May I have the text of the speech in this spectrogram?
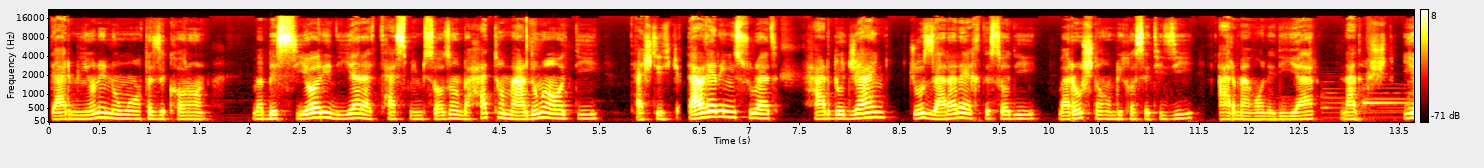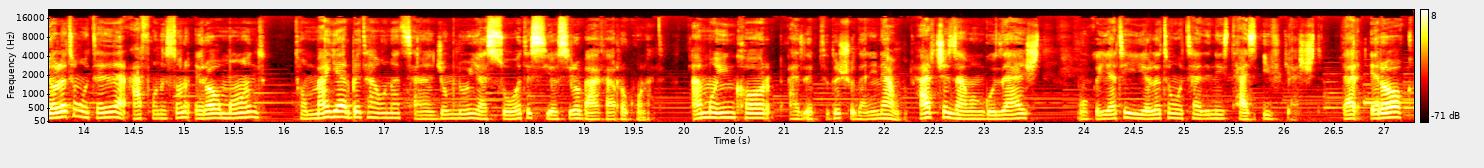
در میان نومحافظ کاران و بسیاری دیگر از تصمیم سازان و حتی مردم عادی تشدید کرد. در غیر این صورت هر دو جنگ جز ضرر اقتصادی و رشد آمریکا ستیزی ارمغان دیگر نداشت. ایالات متحده در افغانستان و عراق ماند تا مگر بتواند سرانجام نوعی از ثبات سیاسی را برقرار کند. اما این کار از ابتدا شدنی نبود. هرچه زمان گذشت موقعیت ایالات متحده نیز تضعیف گشت. در عراق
